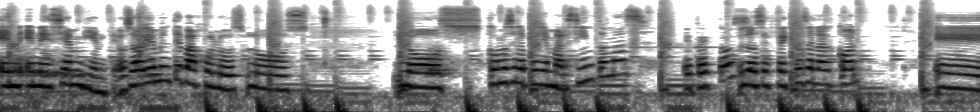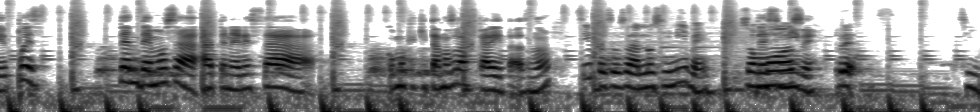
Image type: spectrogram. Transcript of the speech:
en, ese ambiente. O sea, obviamente bajo los, los, los, ¿cómo se le puede llamar? Síntomas. Efectos. Los efectos del alcohol. Eh, pues tendemos a, tener esta, como que quitarnos las caretas, ¿no? Sí, pues, o sea, nos inhibe. Somos... Desinhibe. Sí,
